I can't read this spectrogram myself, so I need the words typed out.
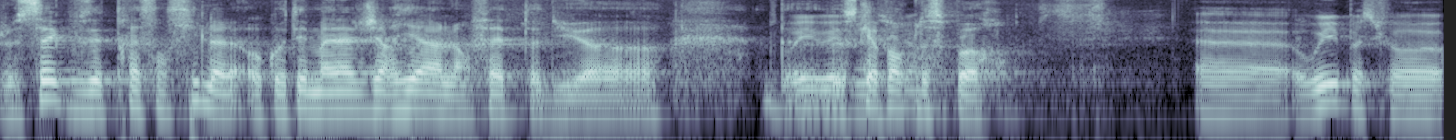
Je sais que vous êtes très sensible au côté managérial en fait, du, de, ce qu'apporte le sport. Euh, oui, parce que euh,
